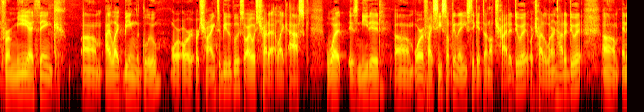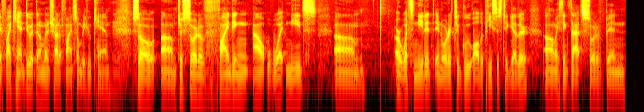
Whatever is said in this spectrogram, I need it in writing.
for me, I think um, I like being the glue or, or, or trying to be the glue. So I always try to like ask what is needed, um, or if I see something that needs to get done, I'll try to do it or try to learn how to do it. Um, and if I can't do it, then I'm going to try to find somebody who can. So um, just sort of finding out what needs. Um, or what's needed in order to glue all the pieces together. Um, I think that's sort of been,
